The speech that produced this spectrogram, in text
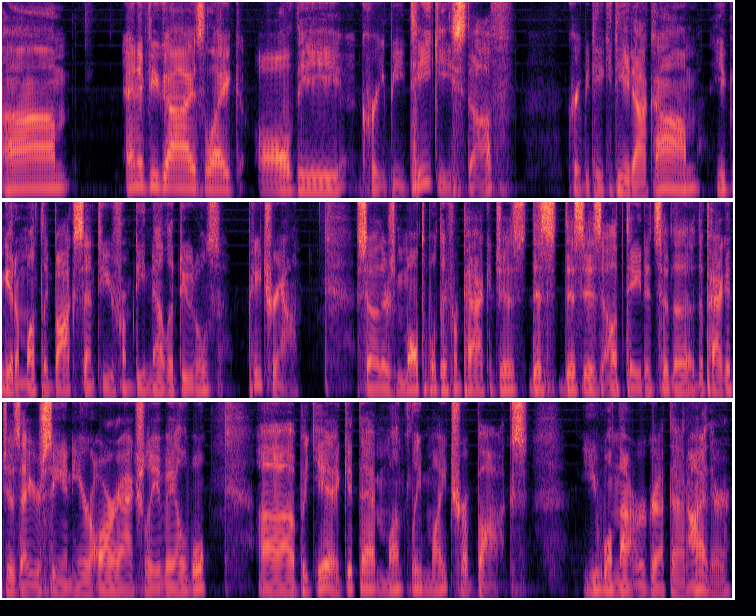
Um, and if you guys like all the creepy tiki stuff, creepytiki.com, you can get a monthly box sent to you from D Doodles Patreon. So there's multiple different packages. This this is updated, so the the packages that you're seeing here are actually available. Uh, but yeah, get that monthly Mitra box. You will not regret that either.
